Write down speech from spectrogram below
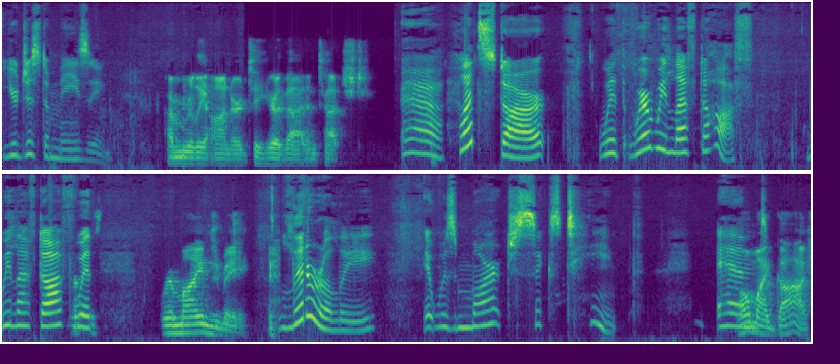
You're just amazing. I'm really honored to hear that and touched. Yeah. Let's start with where we left off. We left off with. Remind me. literally, it was March 16th. And oh my gosh.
